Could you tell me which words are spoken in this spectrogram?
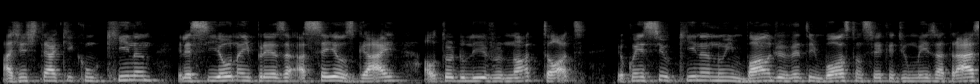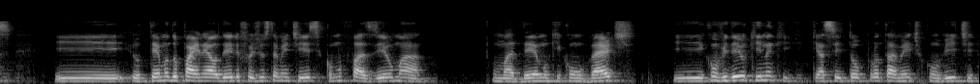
A gente está aqui com o Keenan, ele é CEO na empresa A Sales Guy, autor do livro Not Taught. Eu conheci o Keenan no Inbound, um evento em Boston, cerca de um mês atrás, e o tema do painel dele foi justamente esse, como fazer uma uma demo que converte e convidei o Keenan que, que aceitou prontamente o convite.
